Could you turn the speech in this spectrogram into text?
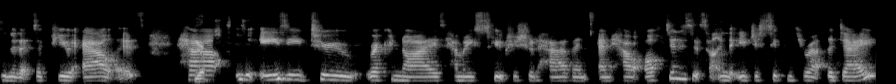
you know, that's a few hours. How yep. is it easy to recognise how many scoops you should have, and and how often? Is it something that you're just sipping throughout the day?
